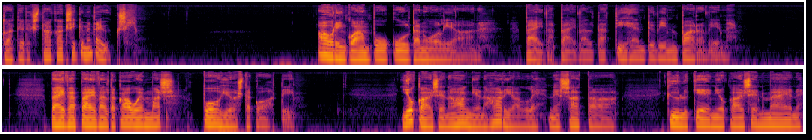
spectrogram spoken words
1921. Aurinko ampuu kultanuoliaan, päivä päivältä tihentyvin parvin. Päivä päivältä kauemmas pohjoista kohti. Jokaisen hangen harjalle ne sataa, kylkeen jokaisen mäen,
